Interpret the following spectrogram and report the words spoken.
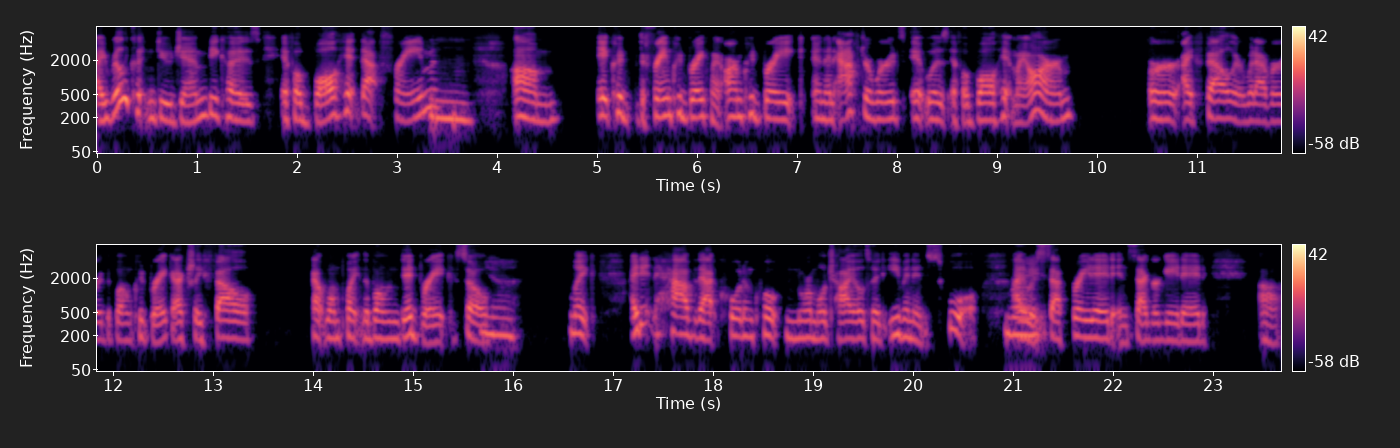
I really couldn't do gym because if a ball hit that frame, Mm, um, it could the frame could break, my arm could break, and then afterwards it was if a ball hit my arm or I fell or whatever, the bone could break. I actually fell at one point and the bone did break. So yeah. like I didn't have that quote unquote normal childhood even in school. I was separated and segregated. Um,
